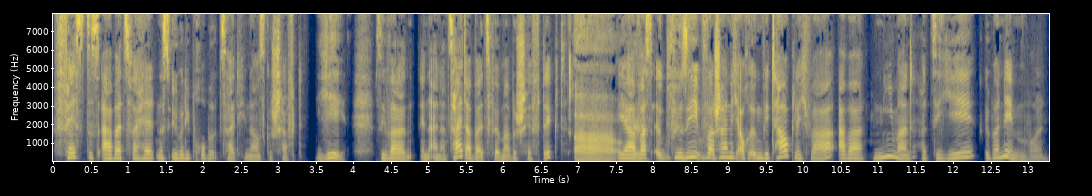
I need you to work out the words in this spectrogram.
festes Arbeitsverhältnis über die Probezeit hinaus geschafft. Je. Sie war in einer Zeitarbeitsfirma beschäftigt. Ah, okay. Ja, was für sie wahrscheinlich auch irgendwie tauglich war, aber niemand hat sie je übernehmen wollen.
